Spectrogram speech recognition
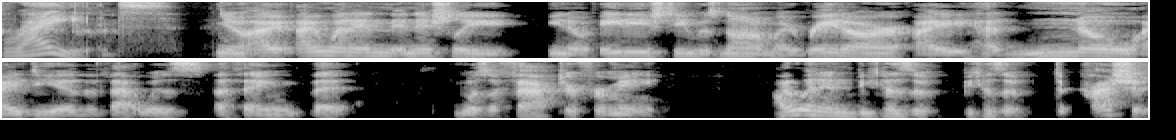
Right. You know, I, I went in initially, you know, ADHD was not on my radar. I had no idea that that was a thing that was a factor for me. I went in because of because of depression.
